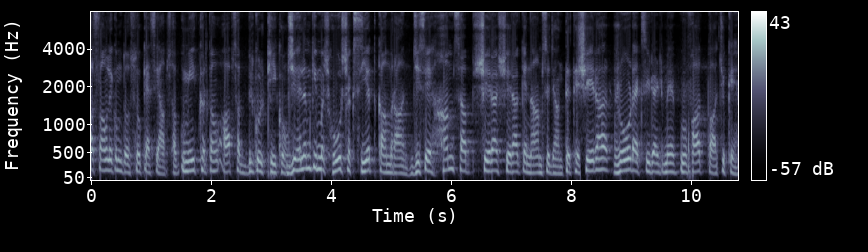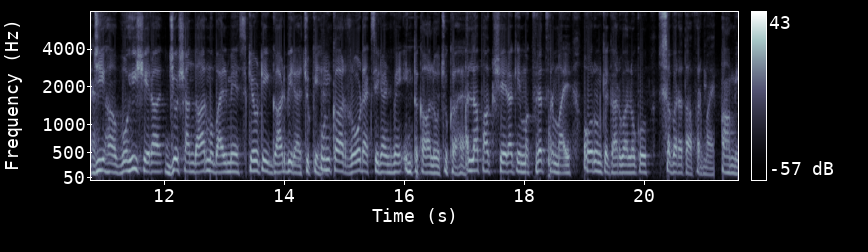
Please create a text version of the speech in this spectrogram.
असलम दोस्तों, कैसे आप सब? उम्मीद करता हूँ आप सब बिल्कुल ठीक हो जेहलम की मशहूर शख्सियत कामरान, जिसे हम सब शेरा शेरा के नाम से जानते थे, शेरा रोड एक्सीडेंट में वफात पा चुके हैं। जी हाँ वही शेरा जो शानदार मोबाइल में सिक्योरिटी गार्ड भी रह चुके हैं। उनका रोड एक्सीडेंट में इंतकाल हो चुका है। अल्लाह पाक शेरा की मफफरत फरमाए और उनके घर वालों को सबर अता फरमाए। आमीन।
